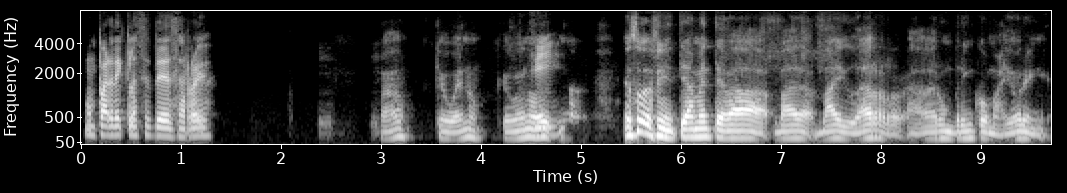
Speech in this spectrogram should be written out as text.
un par de clases de desarrollo. Wow, qué bueno, qué bueno. Eso definitivamente va, va, va, a ayudar a dar un brinco mayor en,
